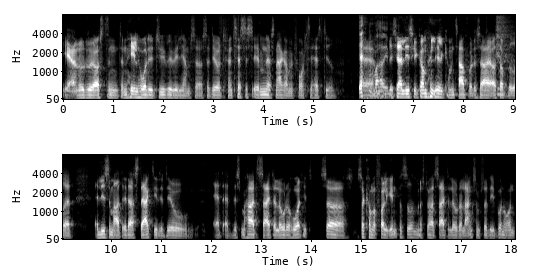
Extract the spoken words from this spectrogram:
Ja, og nu er du også den, den helt hurtige type, William, så, så det er jo et fantastisk emne at snakke om i forhold til hastighed. Ja, meget um, hvis jeg lige skal komme med en lille kommentar på det, så har jeg også oplevet, at, at lige så meget det, der er stærkt i det, det er jo, at, at hvis man har et site, der loader hurtigt, så, så kommer folk ind på siden, men hvis du har et site, der loader langsomt, så er det i bund og grund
